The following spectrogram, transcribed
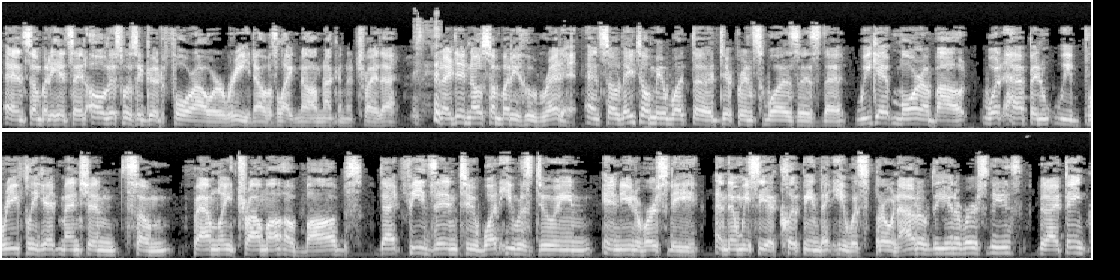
and somebody had said, Oh, this was a good four hour read. I was like, No, I'm not going to try that. But I did know somebody who read it. And so they told me what the difference was is that we get more about what happened. We briefly get mentioned some family trauma of Bob's that feeds into what he was doing in university. And then we see a clipping that he was thrown out of the universities that I think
